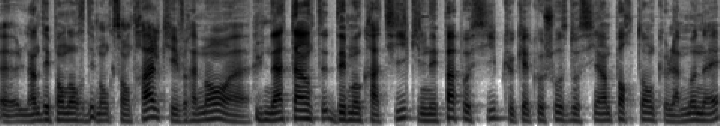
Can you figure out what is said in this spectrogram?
l'indépendance des banques centrales, qui est vraiment une atteinte démocratique. Il n'est pas possible que quelque chose d'aussi important que la monnaie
